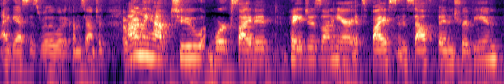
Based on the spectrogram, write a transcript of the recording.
I guess is really what it comes down to. I only have two works cited pages on here. It's Vice and South Bend Tribune,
